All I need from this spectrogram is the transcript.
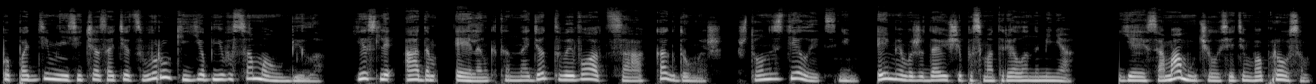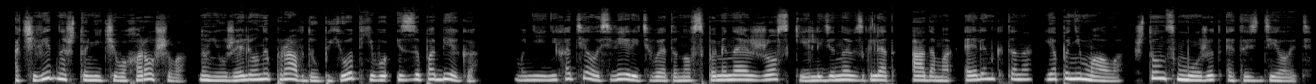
Попади мне сейчас отец в руки, я бы его сама убила. Если Адам Эллингтон найдет твоего отца, как думаешь, что он сделает с ним? Эми выжидающе посмотрела на меня. Я и сама мучилась этим вопросом. Очевидно, что ничего хорошего. Но неужели он и правда убьет его из-за побега? Мне не хотелось верить в это, но, вспоминая жесткий ледяной взгляд Адама Эллингтона, я понимала, что он сможет это сделать.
